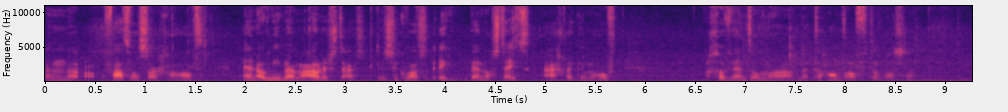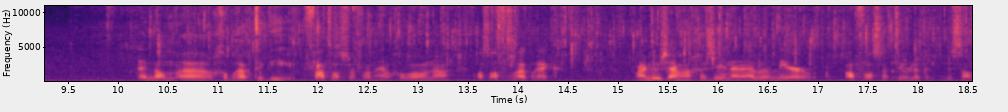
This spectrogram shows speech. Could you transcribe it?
een vaatwasser gehad. En ook niet bij mijn ouders thuis. Dus ik, was, ik ben nog steeds eigenlijk in mijn hoofd gewend om met de hand af te wassen. En dan gebruikte ik die vaatwasser van hem gewoon als afdruiprek. Maar nu zijn we een gezin en hebben we meer afwas natuurlijk. Dus dan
